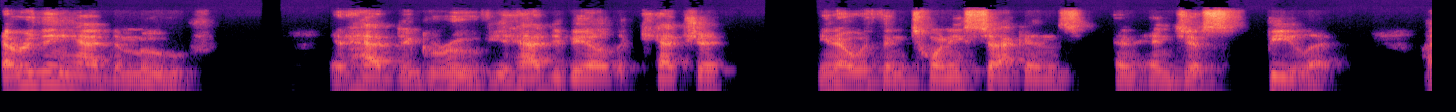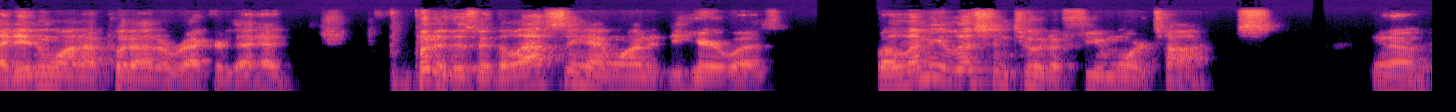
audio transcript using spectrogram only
Everything had to move it had to groove. You had to be able to catch it, you know, within 20 seconds and, and just feel it. I didn't want to put out a record that had, put it this way, the last thing I wanted to hear was, well, let me listen to it a few more times, you know,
